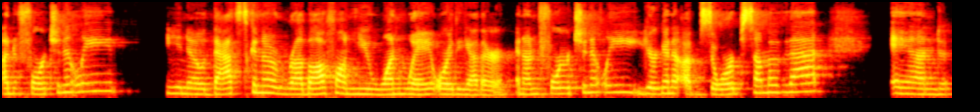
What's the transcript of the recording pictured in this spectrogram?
unfortunately you know that's going to rub off on you one way or the other. And unfortunately you're going to absorb some of that. And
